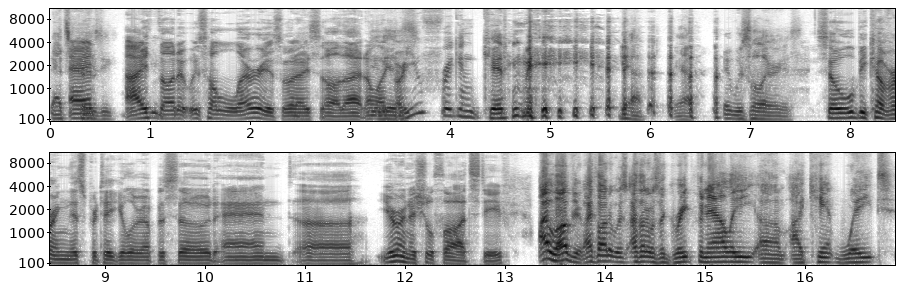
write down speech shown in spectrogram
That's And crazy. I thought it was hilarious when I saw that. And I'm It like, is. are you freaking kidding me? yeah, yeah, it was hilarious. so we'll be covering this particular episode and uh your initial thoughts, Steve. I loved it. I thought it was. I thought it was a great finale. Um, I can't wait.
